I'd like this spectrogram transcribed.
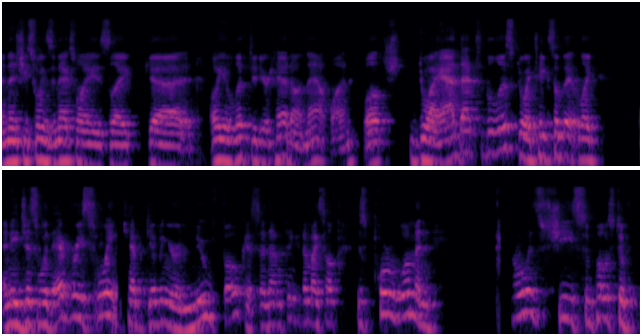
And then she swings the next one. He's like, uh, oh, you lifted your head on that one. Well, sh- do I add that to the list? Do I take something like, and he just, with every swing, kept giving her a new focus. And I'm thinking to myself, this poor woman how is she supposed to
